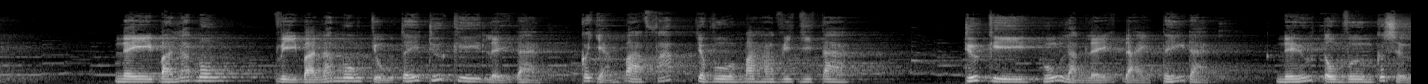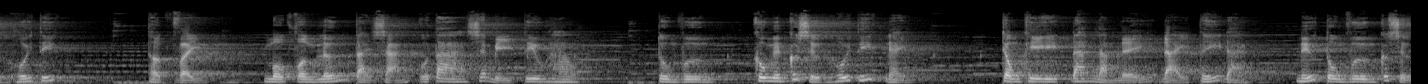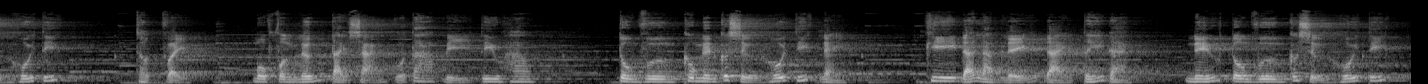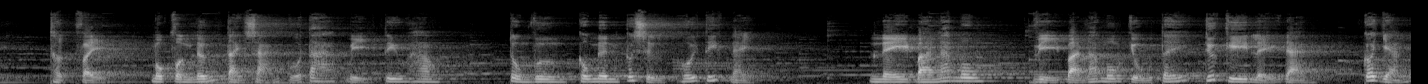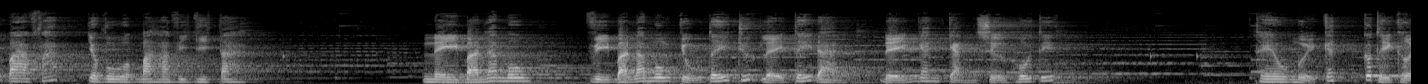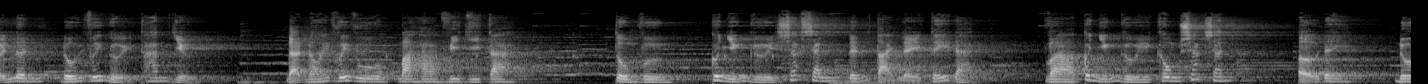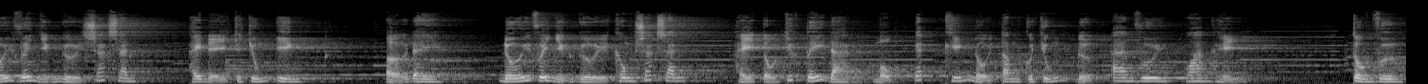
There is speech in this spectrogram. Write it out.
Này Bà La Môn, Vì Bà La Môn chủ tế trước khi lễ đàn, Có giảng ba pháp cho vua Mahavijita. Trước khi muốn làm lễ đại tế đàn, Nếu Tôn Vương có sự hối tiếc, Thật vậy, Một phần lớn tài sản của ta sẽ bị tiêu hao. Tôn Vương không nên có sự hối tiếc này. Trong khi đang làm lễ đại tế đàn, Nếu Tôn Vương có sự hối tiếc, Thật vậy, Một phần lớn tài sản của ta bị tiêu hao. Tôn Vương không nên có sự hối tiếc này. Khi đã làm lễ đại tế đàn, Nếu Tôn Vương có sự hối tiếc, Thật vậy, Một phần lớn tài sản của ta bị tiêu hao. Tôn Vương không nên có sự hối tiếc này. Này Bà La Môn Vị Bà La Môn chủ tế trước khi lễ đàn, Có giảng ba pháp cho vua Mahavijita. Này Bà La Môn, Vị Bà La Môn chủ tế trước lễ tế đàn Để ngăn chặn sự hối tiếc. Theo mười cách có thể khởi lên đối với người tham dự, Đã nói với vua Mahavijita, Tôn Vương, có những người sát sanh đến tại lễ tế đàn và có những người không sát sanh. Ở đây đối với những người sát sanh Hãy để cho chúng yên. Ở đây đối với những người không sát sanh Hãy tổ chức tế đàn một cách khiến nội tâm của chúng được an vui, hoan hỷ. Tôn Vương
